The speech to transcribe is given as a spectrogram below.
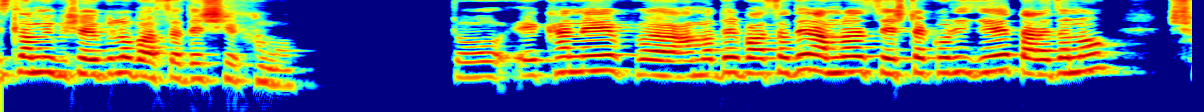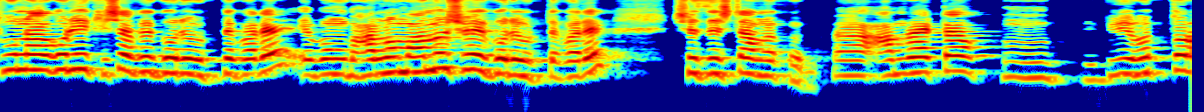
ইসলামী বিষয়গুলো বাচ্চাদের শেখানো। তো এখানে আমাদের বাচ্চাদের আমরা চেষ্টা করি যে তারা যেন সুনাগরিক হিসাবে গড়ে উঠতে পারে এবং ভালো মানুষ হয়ে গড়ে উঠতে পারে, সে চেষ্টা আমরা করি। আমরা একটা বৃহত্তর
